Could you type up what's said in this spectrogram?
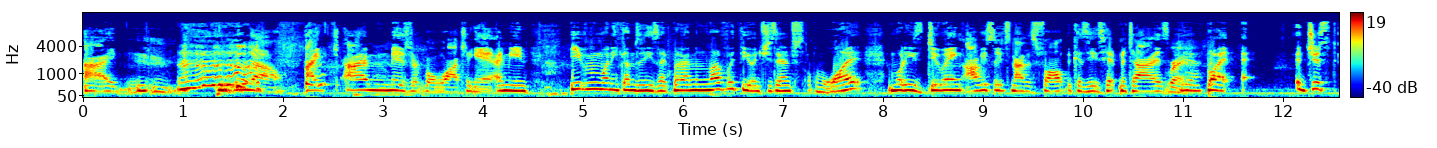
I no. I I'm miserable watching it. I mean, even when he comes in, he's like, "But I'm in love with you," and she's there, and she's like, "What?" And what he's doing, obviously, it's not his fault because he's hypnotized. Right. Yeah. But it just.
